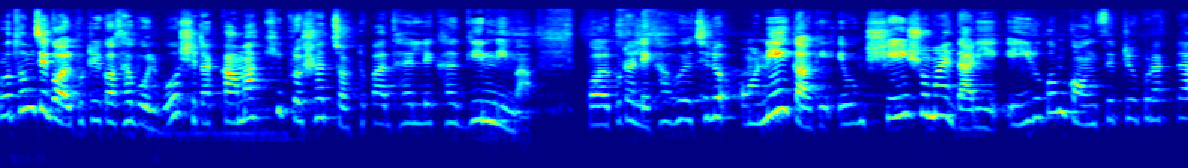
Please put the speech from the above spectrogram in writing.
প্রথম যে গল্পটির কথা বলব সেটা কামাক্ষী প্রসাদ চট্টোপাধ্যায়ের লেখা গিন্নিমা। গল্পটা লেখা হয়েছিল অনেক আগে এবং সেই সময় দাঁড়িয়ে এইরকম কনসেপ্টের উপর একটা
